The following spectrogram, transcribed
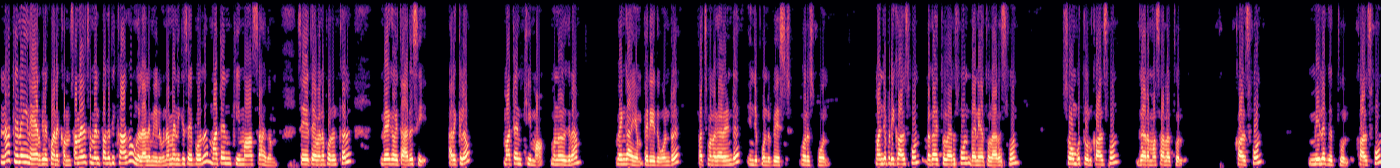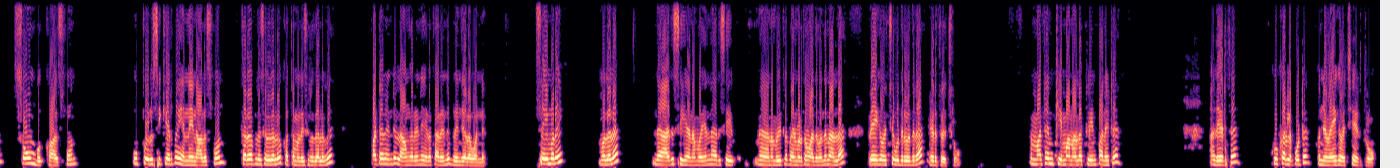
நாட்டினை நேயர்களுக்கு வணக்கம். சமையல் சமையல் பகுதிக்காக உங்கள் அலுமையிலும் நம்ம இன்னைக்கு செய்ய போது மட்டன் கீமா சாதம். செய்ய தேவையான பொருட்கள் வேக வைத்த அரிசி அரை கிலோ மட்டன் கீமா முந்நூறு கிராம் வெங்காயம் பெரியது ஒன்று பச்சை மிளகாய் ரெண்டு இஞ்சி பூண்டு பேஸ்ட் ஒரு ஸ்பூன் மஞ்சப்பொடி கால் ஸ்பூன் வெங்காயத்தூள் அரை ஸ்பூன் தனியாத்தூள் அரை ஸ்பூன் சோம்புத்தூள் கால் ஸ்பூன் கரம் மசாலா தூள் கால் ஸ்பூன் மிளகுத்தூள் கால் ஸ்பூன் சோம்பு கால் ஸ்பூன் உப்பு ருசிக்கேற்ப எண்ணெய் நாலு ஸ்பூன் கருவேப்பிலை சிறிதளவு கொத்தமல்லி சிறிதளவு பட்டை ரெண்டு லவங்கம் ரெண்டு இலக்காய் ரெண்டு பிரிஞ்சளவு ஒன்று செய்முறை முதல்ல இந்த அரிசியை நம்ம என்ன அரிசி நம்ம வீட்டில் பயன்படுத்துவோம் அதை வந்து நல்லா வேக வச்சு உதிர உதிரா எடுத்து வச்சிருவோம். மட்டன் கீமா நல்லா க்ளீன் பண்ணிவிட்டு அதை எடுத்து குக்கரில் போட்டு கொஞ்சம் வேக வச்சு எடுத்துருவோம்.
